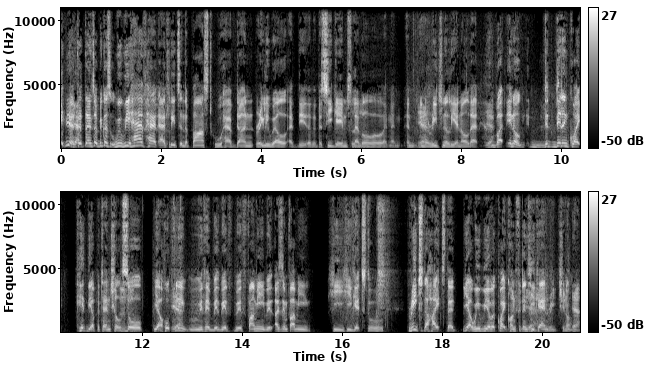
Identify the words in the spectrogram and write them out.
yeah, Yeah. t- turns out because we we have had athletes in the past who have done really well at the uh, the, the SEA Games level and and, and you know regionally and all that, Yeah. but you know di- didn't quite hit their potential. So yeah, hopefully with him with with with Fahmi with Azeem Fahmi, he he gets to reach the heights that yeah we we were quite confident he can reach. You know. Yeah.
